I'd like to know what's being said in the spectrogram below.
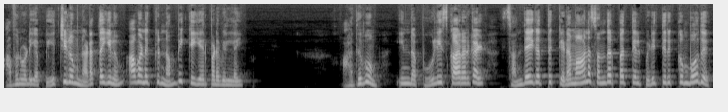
அவனுடைய பேச்சிலும் நடத்தையிலும் அவனுக்கு நம்பிக்கை ஏற்படவில்லை. அதுவும் இந்த போலீஸ்காரர்கள் சந்தேகத்துக்கிடமான சந்தர்ப்பத்தில் பிடித்திருக்கும்போது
